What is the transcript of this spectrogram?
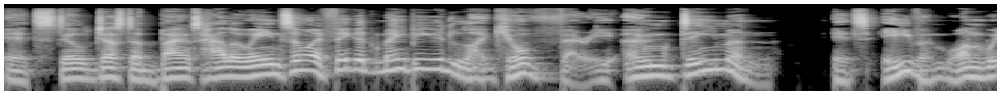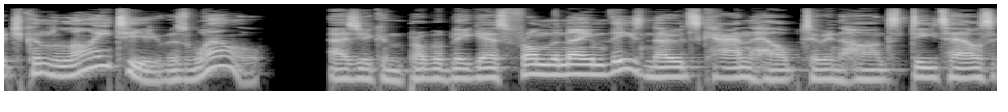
It's still just about Halloween, so I figured maybe you'd like your very own demon. It's even one which can lie to you as well. As you can probably guess from the name, these nodes can help to enhance details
